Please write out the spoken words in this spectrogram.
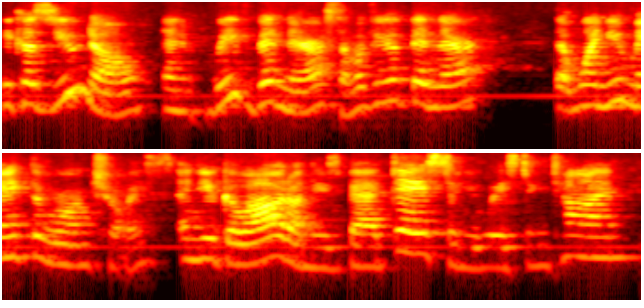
Because you know, and we've been there, some of you have been there, that when you make the wrong choice and you go out on these bad dates and you're wasting time,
